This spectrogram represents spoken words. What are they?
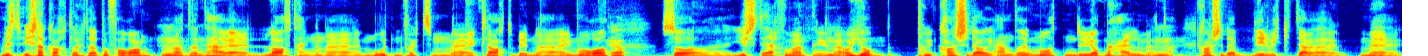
hvis du ikke har kartlagt det på forhånd, Mm, at mm. dette her er lavthengende moden frukt som er klar til å begynne i morgen, Ja. så juster forventningene, Mm, og mm. jobb. Kanskje det endrer måten du jobber med hele møtet. Mm. Kanskje det blir viktigere med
